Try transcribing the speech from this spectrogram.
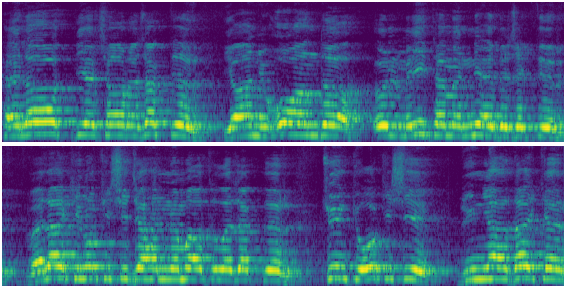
helak diye çağıracaktır. Yani o anda ölmeyi temenni edecektir. Ve lakin o kişi cehenneme atılacaktır. Çünkü o kişi dünyadayken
